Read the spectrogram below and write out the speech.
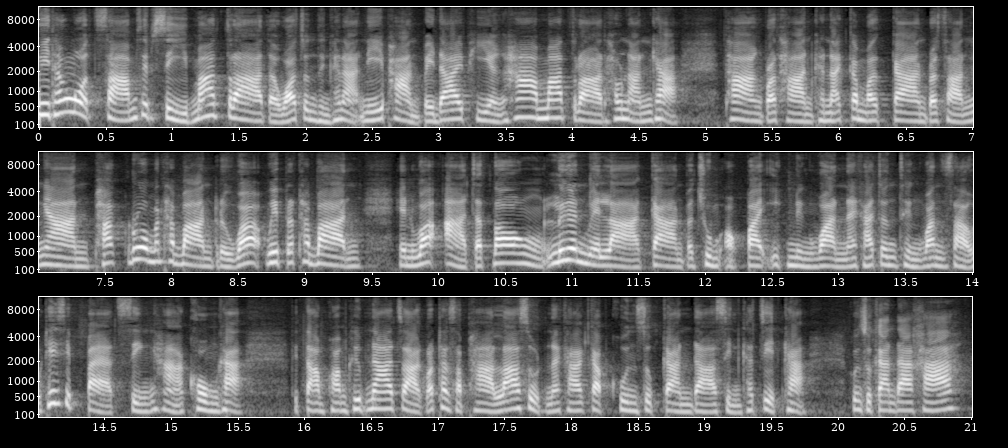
มีทั้งหมด 34 มาตรา แต่ว่าจนถึงขณะนี้ผ่านไปได้เพียง 5 มาตราเท่านั้นค่ะ ทางประธานคณะกรรมการประสานงานพักร่วมรัฐบาล หรือว่าวิปรัฐบาล เห็นว่าอาจจะต้องเลื่อนเวลาการประชุมออกไปอีกหนึ่งวันนะคะ จนถึงวันเสาร์ที่ 18 สิงหาคมค่ะ ติดตามความคืบหน้าจากรัฐสภาล่าสุดนะคะ กับคุณสุการดาสินขจิตค่ะ คุณสุการดาคะ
